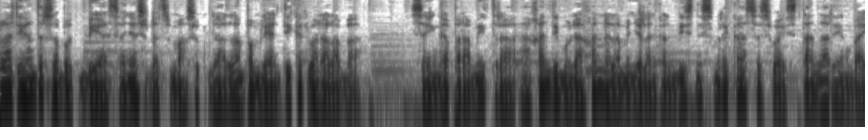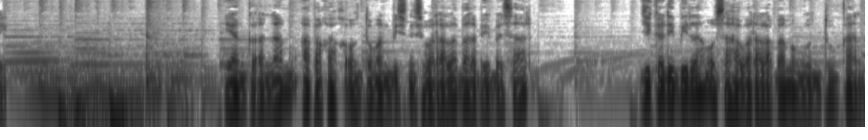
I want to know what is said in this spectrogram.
Pelatihan tersebut biasanya sudah termasuk dalam pembelian tiket waralaba, sehingga para mitra akan dimudahkan dalam menjalankan bisnis mereka sesuai standar yang baik. Yang keenam, apakah keuntungan bisnis waralaba lebih besar? Jika dibilang usaha waralaba menguntungkan,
